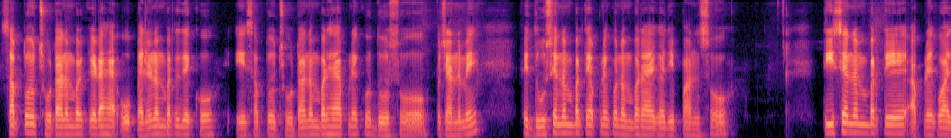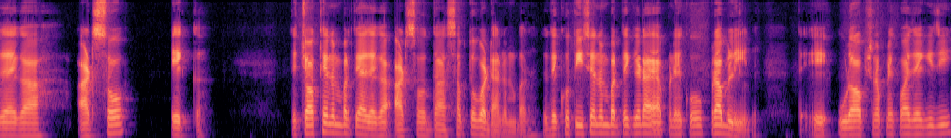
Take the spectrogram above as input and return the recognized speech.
ਸਭ ਤੋਂ ਛੋਟਾ ਨੰਬਰ ਕਿਹੜਾ ਹੈ? ਉਹ ਪਹਿਲੇ ਨੰਬਰ ਤੇ ਦੇਖੋ। ਇਹ ਸਭ ਤੋਂ ਛੋਟਾ ਨੰਬਰ ਹੈ ਆਪਣੇ ਕੋ 295 ਫਿਰ ਦੂਸਰੇ ਨੰਬਰ ਤੇ ਆਪਣੇ ਕੋ ਨੰਬਰ ਆਏਗਾ ਜੀ 500 ਤੀਸਰੇ ਨੰਬਰ ਤੇ ਆਪਣੇ ਕੋ ਆ ਜਾਏਗਾ 801 ਤੇ ਚੌਥੇ ਨੰਬਰ ਤੇ ਆ ਜਾਏਗਾ 810 ਸਭ ਤੋਂ ਵੱਡਾ ਨੰਬਰ। ਤੇ ਦੇਖੋ ਤੀਸਰੇ ਨੰਬਰ ਤੇ ਕਿਹੜਾ ਹੈ ਆਪਣੇ ਕੋ ਪ੍ਰਬਲੀਨ। ਤੇ ਇਹ ਊੜਾ ਆਪਸ਼ਨ ਆਪਣੇ ਕੋ ਆ ਜਾਏਗੀ ਜੀ।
